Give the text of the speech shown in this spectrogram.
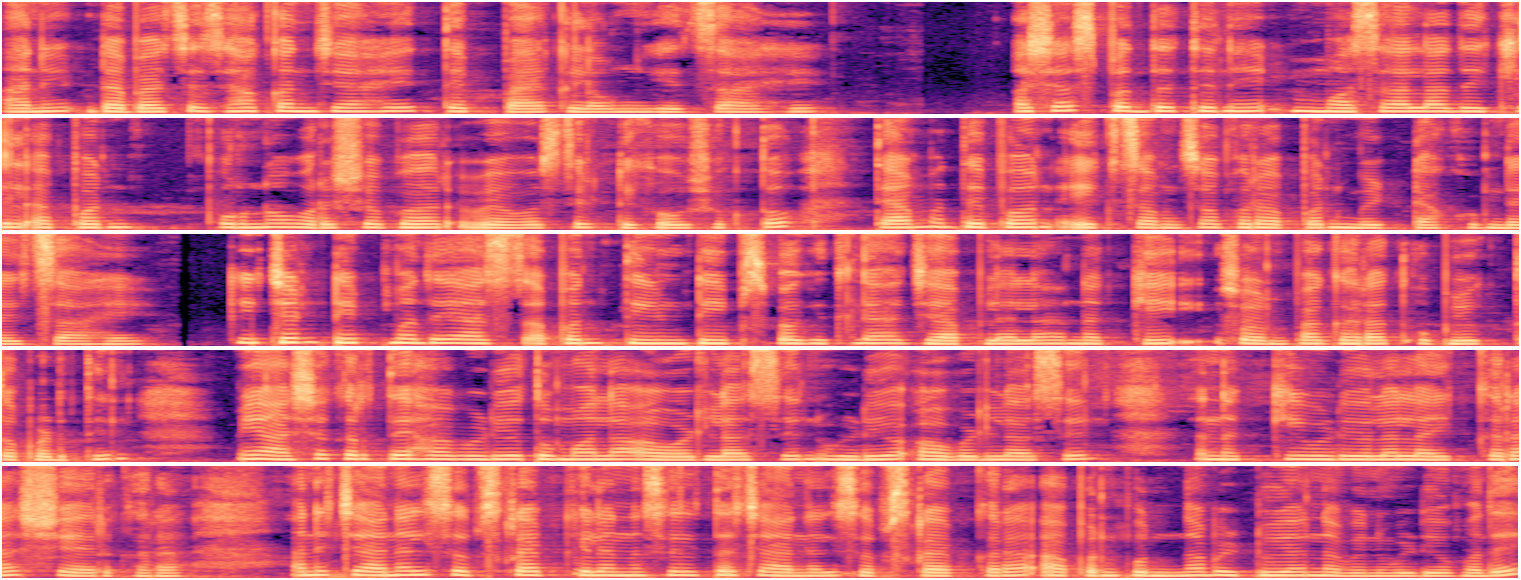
आणि डब्याचे झाकण जे आहे ते पॅक लावून घ्यायचं आहे. अशाच पद्धतीने मसाला देखील आपण पूर्ण वर्षभर व्यवस्थित टिकवू शकतो. त्यामध्ये पण एक चमचाभर आपण मीठ टाकून द्यायचं आहे. किचन टिपमध्ये आज आपण तीन टिप्स बघितल्या ज्या आपल्याला नक्की स्वयंपाकघरात उपयुक्त पडतील. मी आशा करते हा व्हिडिओ तुम्हाला आवडला असेल. व्हिडिओ आवडला असेल तर नक्की व्हिडिओला लाईक करा शेअर करा. आणि चॅनल सबस्क्राईब केलं नसेल तर चॅनल सबस्क्राईब करा. आपण पुन्हा भेटूया नवीन व्हिडिओमध्ये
